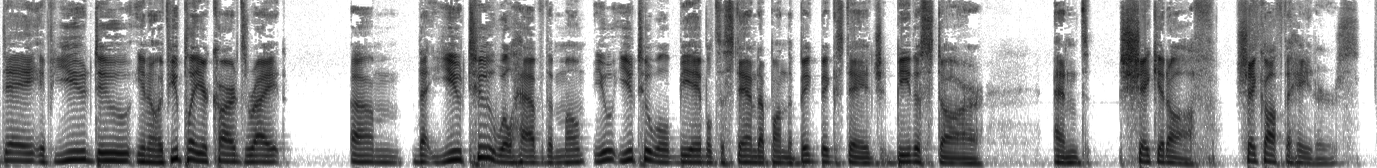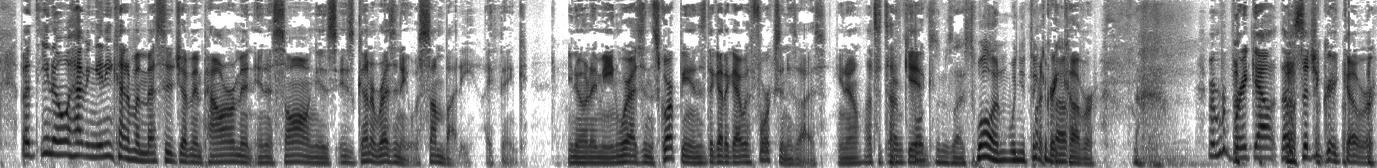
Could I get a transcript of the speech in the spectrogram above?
day if you do, you know, if you play your cards right, um, that you too will have the moment. You you too will be able to stand up on the big big stage, be the star, and shake it off, shake off the haters. But you know, having any kind of a message of empowerment in a song is is going to resonate with somebody. I think. You know what I mean? Whereas in the Scorpions, they got a guy with forks in his eyes. You know, that's a tough gig. forks in his eyes. Well, and when you think What a great cover. Remember Breakout? That was such a great cover.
